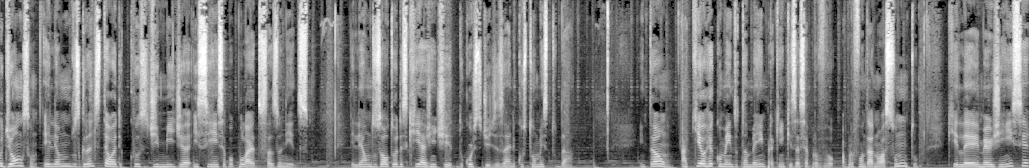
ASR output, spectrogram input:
O Johnson, ele é um dos grandes teóricos de mídia e ciência popular dos Estados Unidos. Ele é um dos autores que a gente do curso de design costuma estudar. Então, aqui eu recomendo também para quem quiser se aprof- aprofundar no assunto, que lê Emergência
